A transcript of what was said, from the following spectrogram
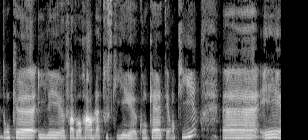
Donc, euh, il est euh, favorable à tout ce qui est euh, conquête et empire, et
